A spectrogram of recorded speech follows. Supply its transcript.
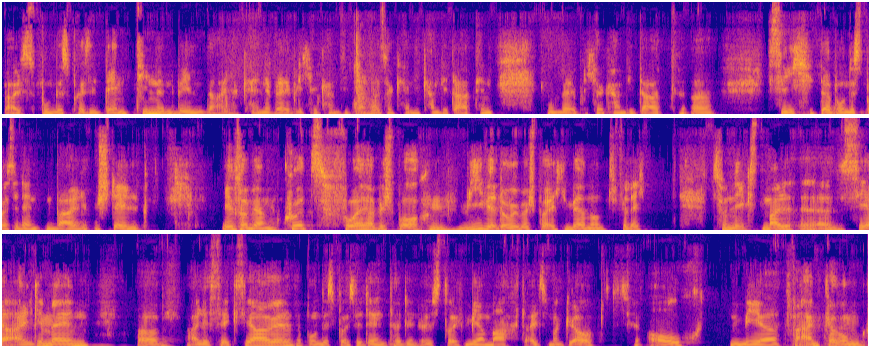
als Bundespräsidentinnen wählen, da ja keine weibliche Kandidatin, also keine Kandidatin, kein weiblicher Kandidat äh, sich der Bundespräsidentenwahl stellt. Eva, wir haben kurz vorher besprochen, wie wir darüber sprechen werden und vielleicht zunächst mal äh, sehr allgemein. Äh, alle sechs Jahre. Der Bundespräsident hat in Österreich mehr Macht, als man glaubt. Auch mehr Verankerung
